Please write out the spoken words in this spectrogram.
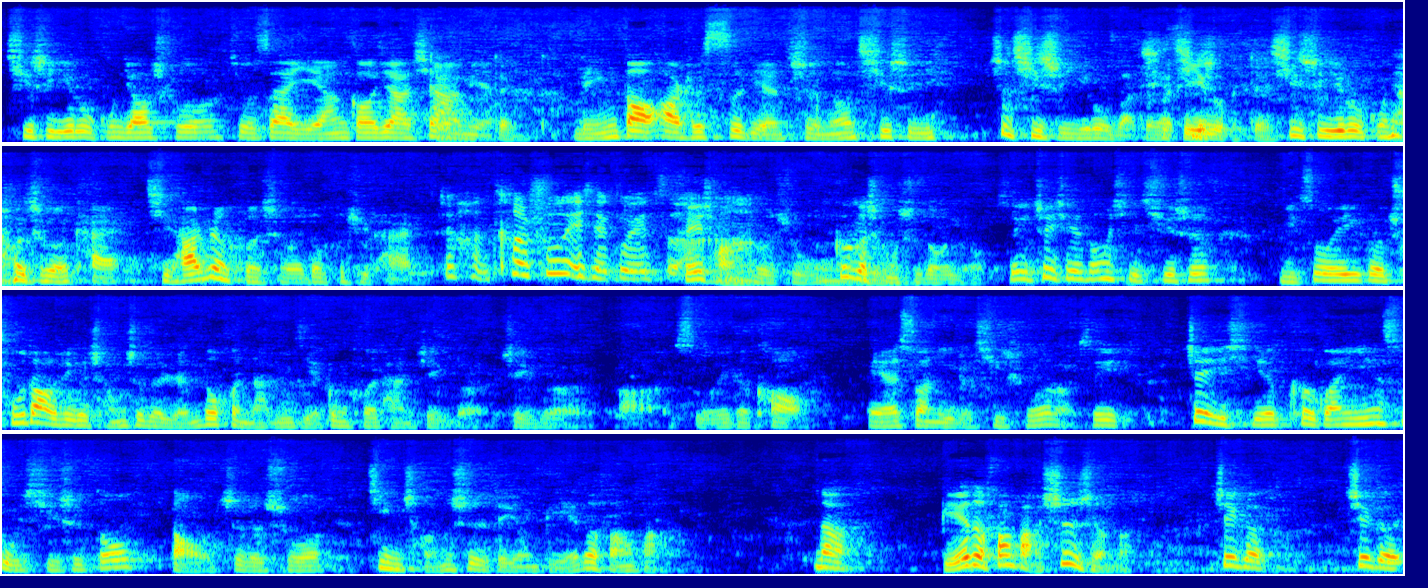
七十一路公交车，就在延安高架下面对，零到二十四点只能七十一是七十一路吧？对吧？71路对七十一路公交车开，其他任何车都不许开，就很特殊的一些规则，非常特殊，各个城市都有。所以这些东西其实你作为一个初到这个城市的人都很难理解，更何谈这个这个啊、所谓的靠 AI 算力的汽车了。所以这些客观因素其实都导致了说进城市得用别的方法。那别的方法是什么？这个这个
